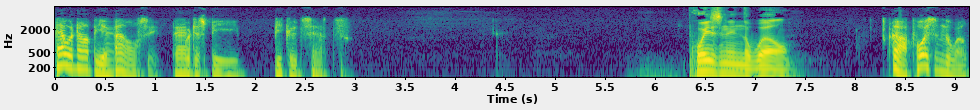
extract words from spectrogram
That would not be a fallacy. That would just be be good sense. Poisoning the well Ah, poison the well.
